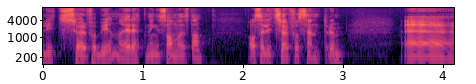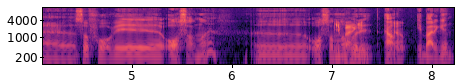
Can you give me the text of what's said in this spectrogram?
Litt sør for byen, i retning Sandnes, da. Altså litt sør for sentrum. Eh, så får vi Åsane. Eh, Åsane I Bergen, Ja, ja. i Bergen.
